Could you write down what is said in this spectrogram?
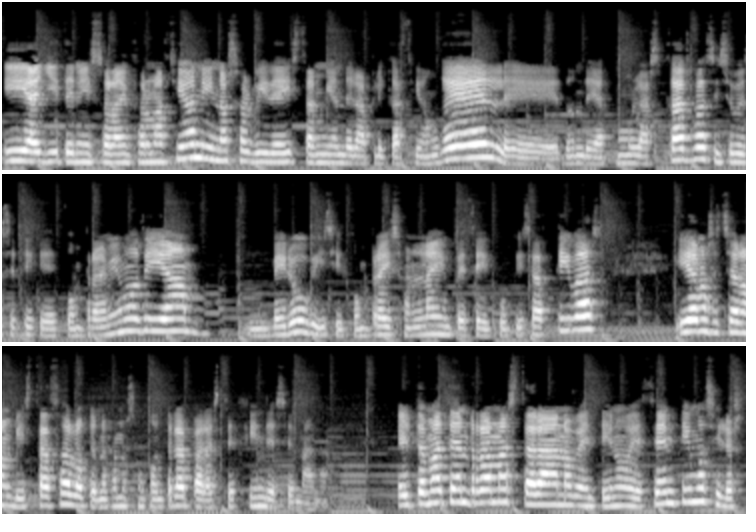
Y allí tenéis toda la información y no os olvidéis también de la aplicación Gel, eh, donde acumulas casvas y subes el ticket de compra el mismo día, Berubi si compráis online, PC y cookies activas. Y vamos a echar un vistazo a lo que nos vamos a encontrar para este fin de semana. El tomate en rama estará a 99 céntimos y los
